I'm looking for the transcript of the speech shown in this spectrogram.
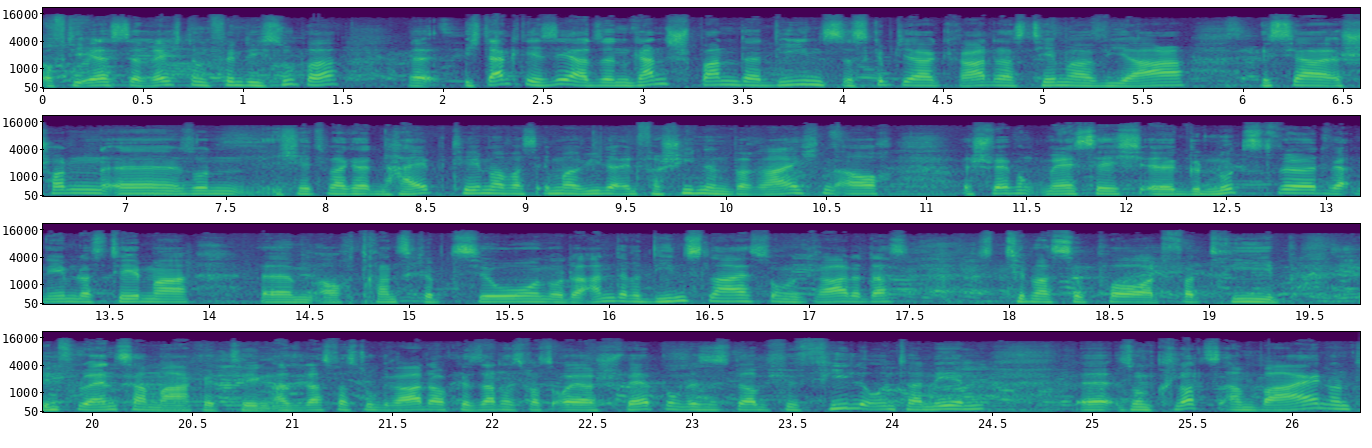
auf die erste Rechnung, finde ich super. Äh, ich danke dir sehr. Also ein ganz spannender Dienst. Es gibt ja gerade das Thema VR, ist ja schon äh, so ein, ich hätte mal gesagt, ein Hype-Thema, was immer wieder in verschiedenen Bereichen auch äh, schwerpunktmäßig äh, genutzt wird. Wir hatten eben das Thema ähm, auch Transkription oder andere Dienstleistungen. Gerade das, das Thema Support, Vertrieb, Influencer-Marketing, also das, was du gerade auch gesagt hast, was euer Schwerpunkt ist, ist, glaube ich, für viele Unternehmen äh, so ein Klotz am Bein und,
